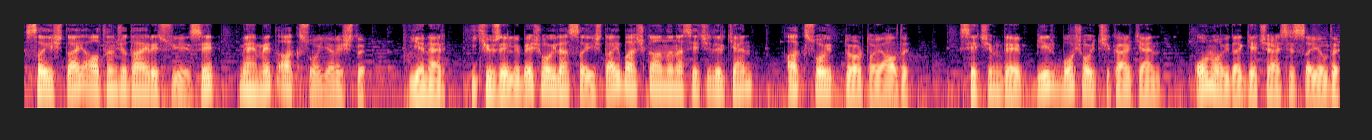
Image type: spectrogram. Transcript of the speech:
Sayıştay 6. Dairesi üyesi Mehmet Aksoy yarıştı. Yener 255 oyla Sayıştay Başkanlığı'na seçilirken Aksoy 4 oy aldı. Seçimde bir boş oy çıkarken 10 oy da geçersiz sayıldı.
